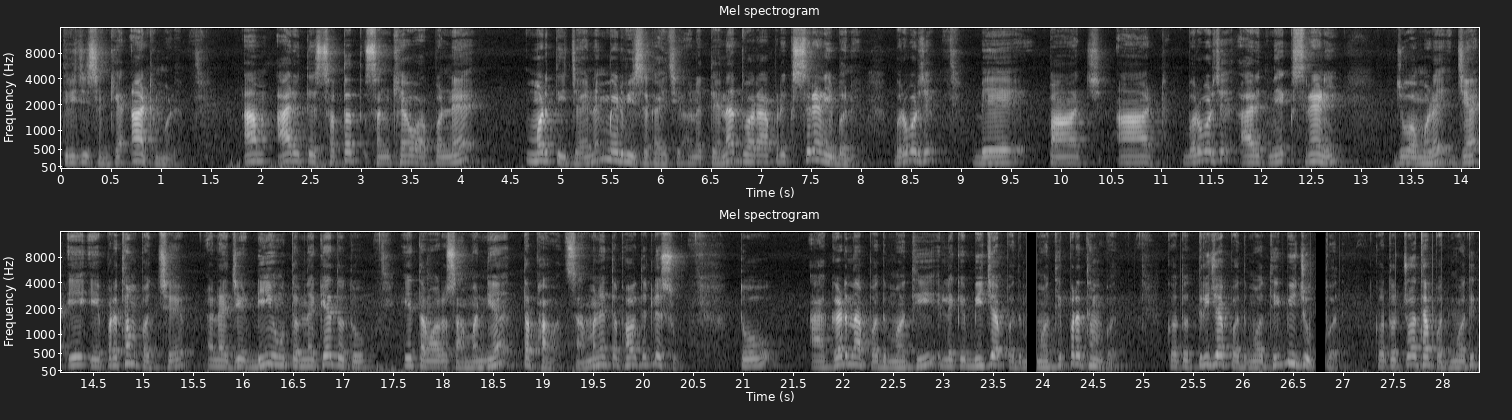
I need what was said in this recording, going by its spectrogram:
ત્રીજી સંખ્યા આઠ મળે. આમ આ રીતે સતત સંખ્યાઓ આપણને મળતી જાય ને મેળવી શકાય છે. અને તેના દ્વારા આપણે એક શ્રેણી બને. બરાબર છે? બે, પાંચ, આઠ. બરાબર છે? આ રીતની એક શ્રેણી જોવા મળે, જ્યાં એ એ પ્રથમ પદ છે અને જે ડી હું તમને કહેતો હતો એ તમારો સામાન્ય તફાવત. સામાન્ય તફાવત એટલે શું? તો આગળના પદમાંથી, એટલે કે બીજા પદમાંથી પ્રથમ પદ, કાં તો ત્રીજા પદમાંથી બીજું પદ, કાં તો ચોથા પદમાંથી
